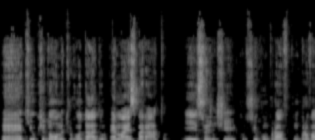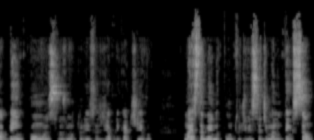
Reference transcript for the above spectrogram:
é, que o quilômetro rodado é mais barato, e isso a gente conseguiu comprovar, comprovar bem com os, os, motoristas de aplicativo, mas também no ponto de vista de manutenção,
